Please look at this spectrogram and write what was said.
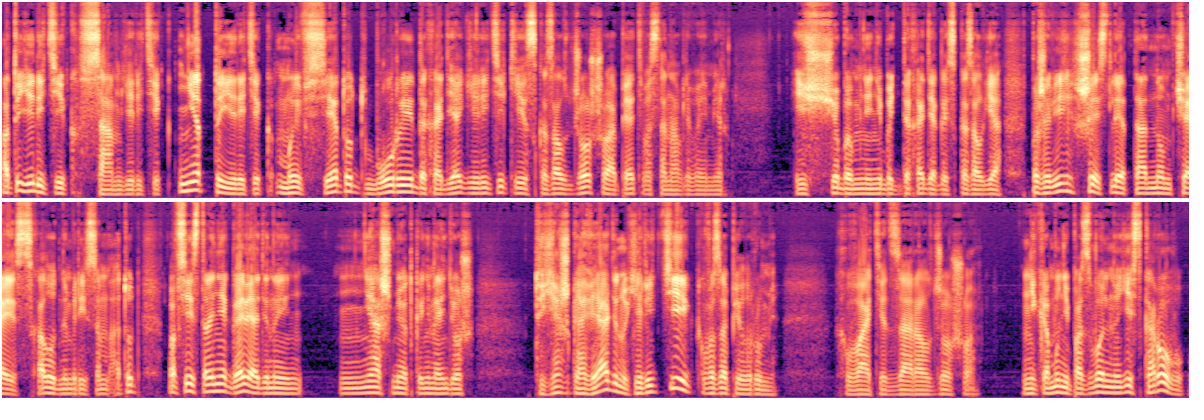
«А ты еретик, сам еретик». «Нет, ты еретик, мы все тут бурые доходяги-еретики», — сказал Джошуа, опять восстанавливая мир. «Еще бы мне не быть доходягой», — сказал я. «Поживи шесть лет на одном чае с холодным рисом, а тут во всей стране говядины ни ошметка не найдешь. «Ты ешь говядину, еретик!» — возопил Руми. «Хватит!» — заорал Джошуа. «Никому не позволено есть корову.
